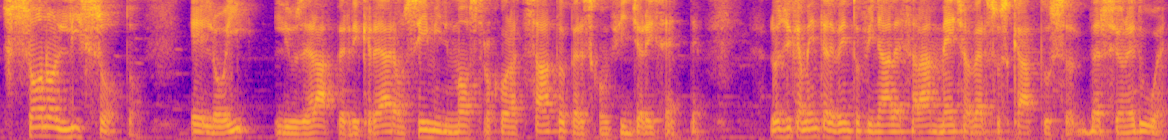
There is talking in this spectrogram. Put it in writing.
sono lì sotto. E l'OI li userà per ricreare un simile mostro corazzato per sconfiggere i sette. Logicamente l'evento finale sarà Mecha vs Cactus versione 2.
